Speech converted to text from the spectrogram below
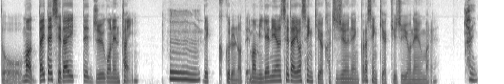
と、まあ、大体世代って15年単位うん。でくくるので、まあ、ミレニアル世代は1980年から1994年生まれ。はい。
